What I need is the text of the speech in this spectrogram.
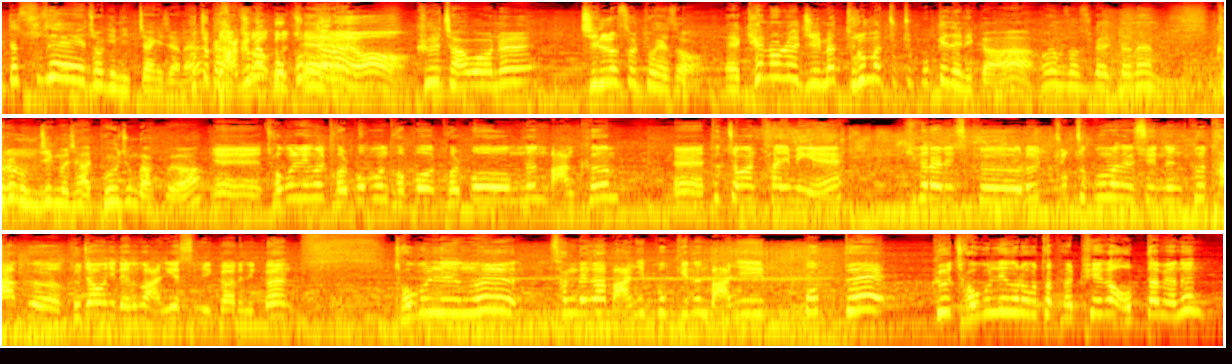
일단 수세적인 입장이잖아요. 그렇죠. 그러니까 막으면 못 그렇죠. 뽑잖아요. 그 자원을 질럿을 통해서 예, 캐논을 지으면 드론만 쭉쭉 뽑게 되니까 허영 선수가 일단은 그런 움직임을 잘 보여준 것 같고요. 예, 예, 저글링을 덜 뽑으면 더 뽑- 덜 뽑는 만큼 예, 특정한 타이밍에 히드라 리스크를 쭉쭉 뿜어낼 수 있는 그다그그 자원이 되는 거 아니겠습니까? 그러니까 저글링을 상대가 많이 뽑기는 많이 뽑되 그 저글링으로부터 별 피해가 없다면은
